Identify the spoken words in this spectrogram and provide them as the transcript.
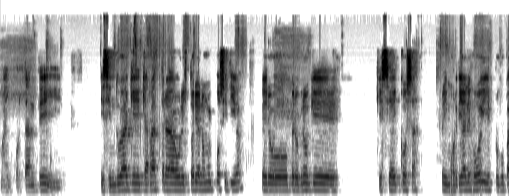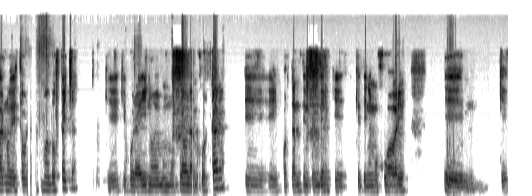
más importante y y sin duda que, arrastra una historia no muy positiva, pero, pero creo que, que si hay cosas primordiales hoy es preocuparnos de estas últimas dos fechas, que, por ahí nos hemos mostrado la mejor cara. Eh, es importante entender que, tenemos jugadores eh, que,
